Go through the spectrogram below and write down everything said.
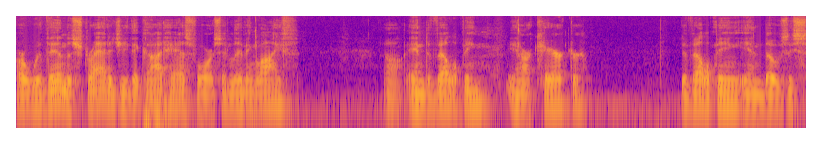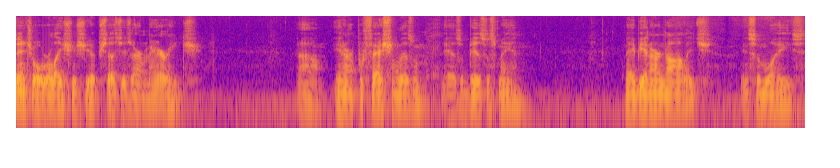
are within the strategy that God has for us in living life, uh, in developing in our character, developing in those essential relationships such as our marriage, uh, in our professionalism as a businessman, maybe in our knowledge in some ways.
